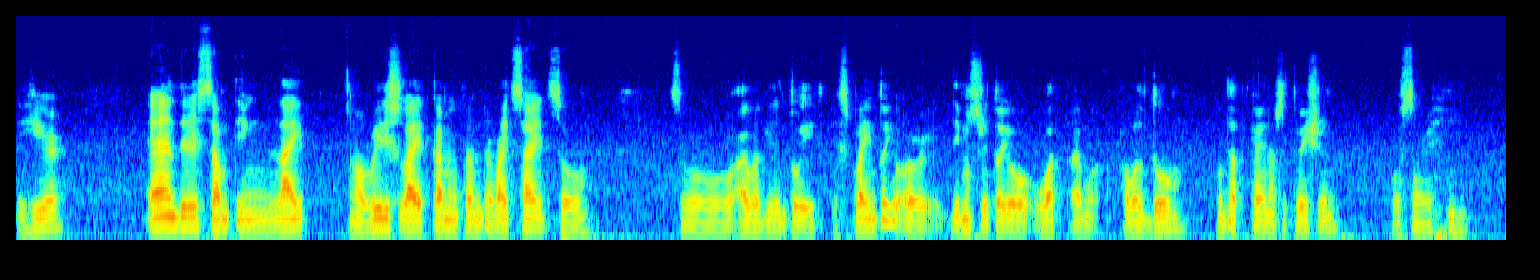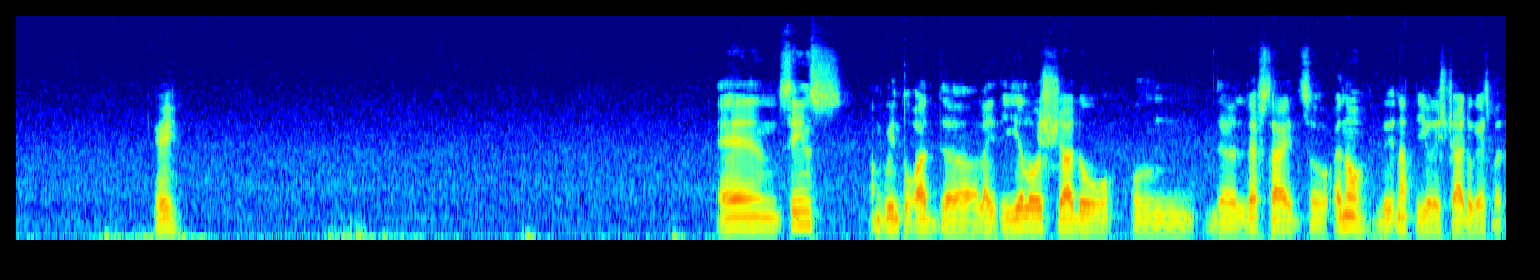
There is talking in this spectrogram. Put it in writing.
here. And there is something light uh, reddish light coming from the right side. So so I will going to explain to you or demonstrate to you what I'm, I will do on that kind of situation. Oh sorry. Okay. And since I'm going to add the light yellowish shadow on the left side so uh, I know not the yellowish shadow guys but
